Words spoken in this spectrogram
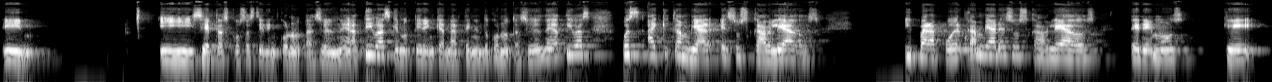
y y ciertas cosas tienen connotaciones negativas, que no tienen que andar teniendo connotaciones negativas, pues hay que cambiar esos cableados. Y para poder cambiar esos cableados, tenemos que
